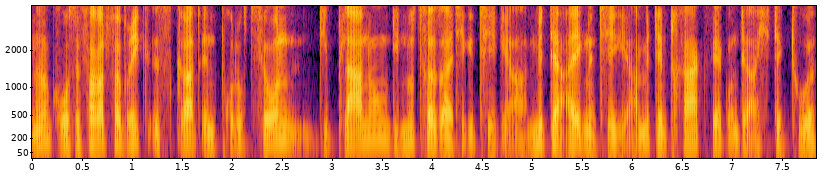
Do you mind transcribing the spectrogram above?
Ne, große Fahrradfabrik ist gerade in Produktion. Die Planung, die nutzerseitige TGA mit der eigenen TGA, mit dem Tragwerk und der Architektur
